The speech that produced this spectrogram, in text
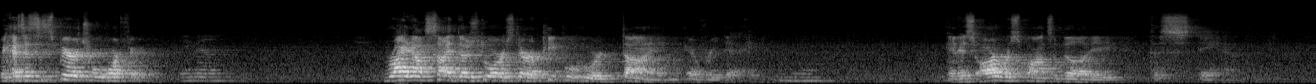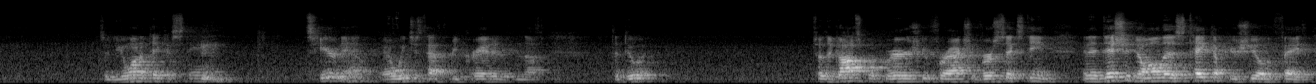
Because it's a spiritual warfare. Amen. Right outside those doors, there are people who are dying every day. And it's our responsibility to stand. So do you want to take a stand? It's here now. And we just have to be creative enough to do it. So the gospel prepares you for action. Verse 16, in addition to all this, take up your shield of faith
